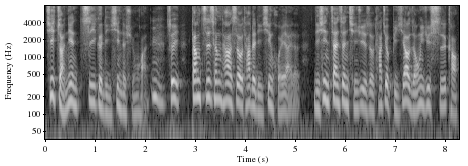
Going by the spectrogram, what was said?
其实转念是一个理性的循环，嗯，所以当支撑他的时候，他的理性回来了，理性战胜情绪的时候，他就比较容易去思考：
